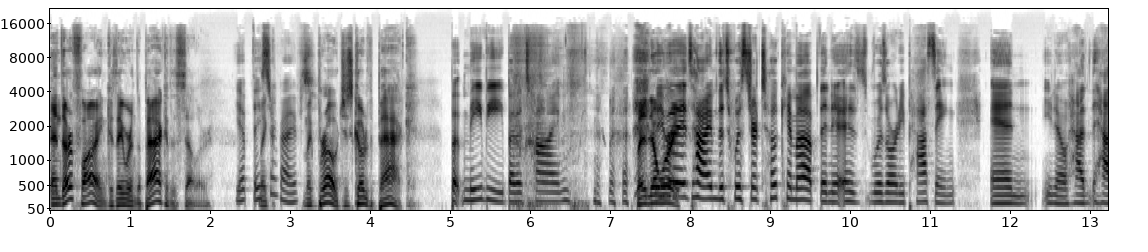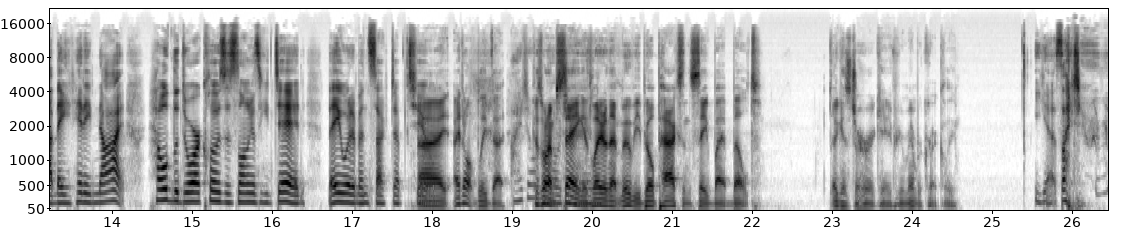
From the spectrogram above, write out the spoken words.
and they're fine because they were in the back of the cellar. Yep, they Like- survived. I'm like, bro, just go to the back. But maybe by the time But don't worry, by the time the twister took him up, then it has, was already passing. And you know, had had they had he not held the door closed as long as he did, they would have been sucked up too. I, I don't believe that. I don't Because what I'm saying is later in that movie, Bill paxton saved by a belt against a hurricane, if you remember correctly. yes, I do remember.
